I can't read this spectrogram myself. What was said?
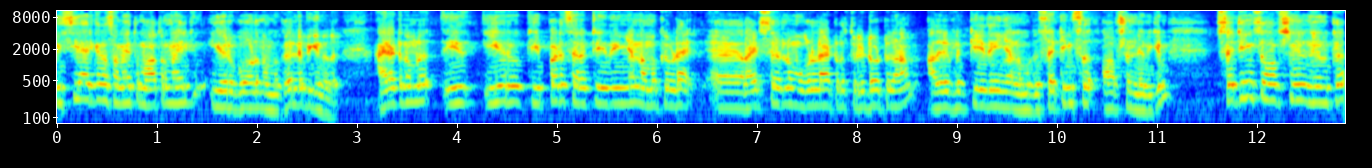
ബിസി ആയിരിക്കുന്ന സമയത്ത് മാത്രമായിരിക്കും ഈ ഒരു കോൾ നമുക്ക് ലഭിക്കുന്നത്. അതിനായിട്ട് നമ്മൾ ഈ ഈ ഒരു കീപാഡ് സെലക്ട് ചെയ്ത് കഴിഞ്ഞാൽ നമുക്ക് ഇവിടെ റൈറ്റ് സൈഡിൽ മുകളിലായിട്ട് ഒരു ത്രീ ഡോട്ട് കാണാം. അതിൽ ക്ലിക്ക് ചെയ്ത് കഴിഞ്ഞാൽ നമുക്ക് സെറ്റിംഗ്സ് ഓപ്ഷൻ ലഭിക്കും. സെറ്റിംഗ്സ് ഓപ്ഷനിൽ നിങ്ങൾക്ക്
